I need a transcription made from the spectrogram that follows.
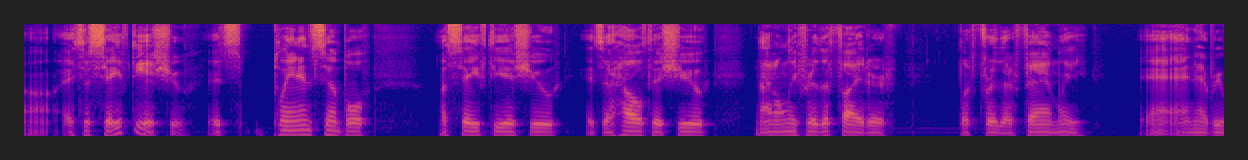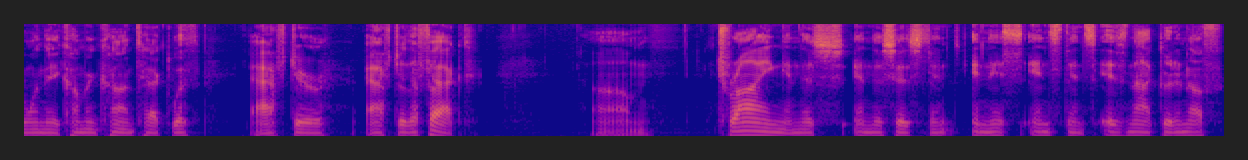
uh, it's a safety issue. It's plain and simple a safety issue. It's a health issue, not only for the fighter, but for their family and everyone they come in contact with after after the fact. Um, trying in this in this instance in this instance is not good enough.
